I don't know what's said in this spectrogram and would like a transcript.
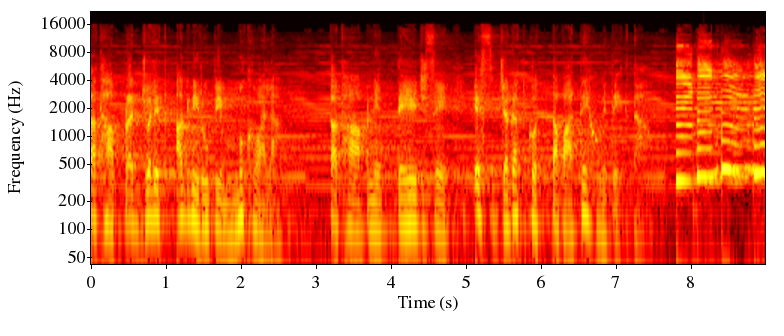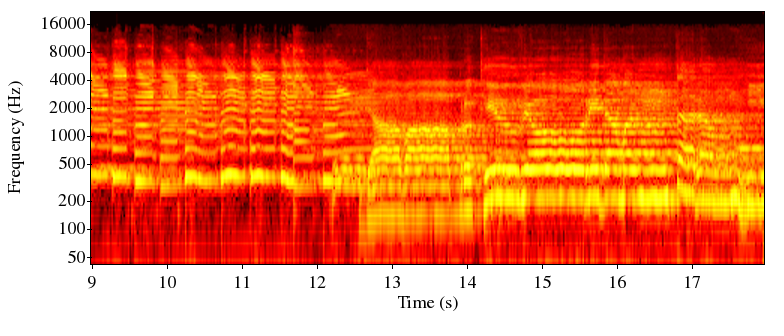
तथा प्रज्वलित अग्नि रूपी मुख वाला, तथा अपने तेज से इस जगत को तपाते हुए देखता। द्यावा पृथिव्योरिदमन्तरं हि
